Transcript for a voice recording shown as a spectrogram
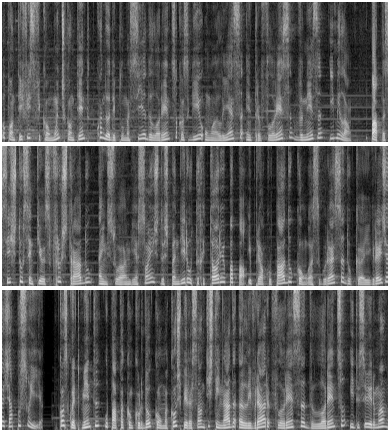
O pontífice ficou muito descontente quando a diplomacia de Lorenzo conseguiu uma aliança entre Florença, Veneza e Milão. Papa Sisto sentiu-se frustrado em suas ambições de expandir o território papal e preocupado com a segurança do que a Igreja já possuía. Consequentemente, o Papa concordou com uma conspiração destinada a livrar Florença de Lorenzo e de seu irmão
